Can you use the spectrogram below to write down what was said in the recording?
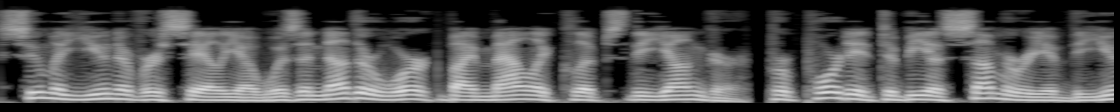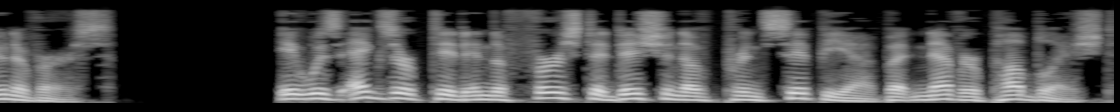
Summa Universalia was another work by Malaclypse the Younger, purported to be a summary of the universe. It was excerpted in the first edition of Principia but never published.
